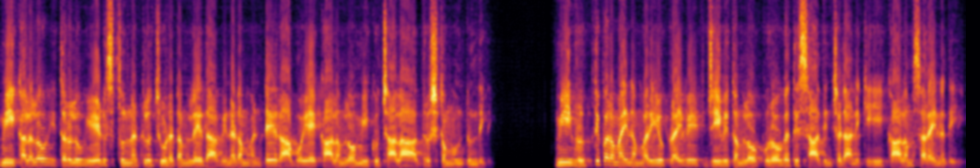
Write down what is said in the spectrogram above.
మీ కలలో ఇతరులు ఏడుస్తున్నట్లు చూడటం లేదా వినడం అంటే రాబోయే కాలంలో మీకు చాలా అదృష్టం ఉంటుంది. మీ వృత్తిపరమైన మరియు ప్రైవేట్ జీవితంలో పురోగతి సాధించడానికి ఈ కాలం సరైనది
